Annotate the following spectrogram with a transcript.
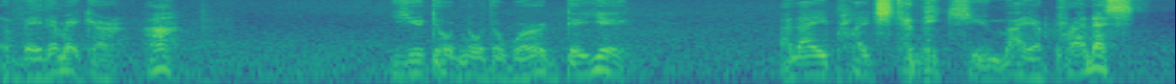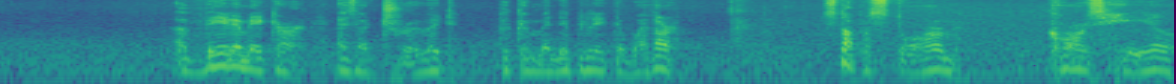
A Weathermaker, huh? You don't know the word, do you? And I pledge to make you my apprentice. A Weathermaker is a druid who can manipulate the weather. Stop a storm, cause hail,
